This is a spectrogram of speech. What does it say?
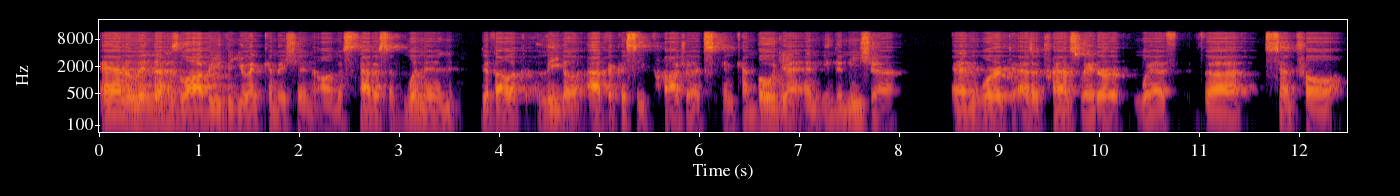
and Linda has lobbied the UN Commission on the Status of Women, developed legal advocacy projects in Cambodia and Indonesia, and worked as a translator with the Central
